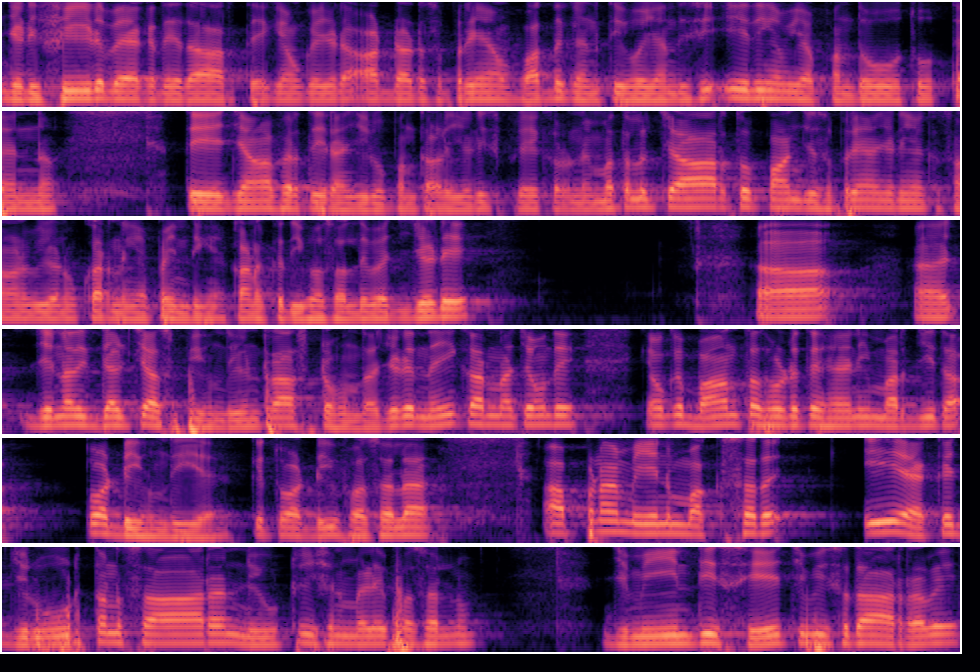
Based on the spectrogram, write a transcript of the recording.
ਜਿਹੜੀ ਫੀਡਬੈਕ ਦੇ ਆਧਾਰ ਤੇ ਕਿਉਂਕਿ ਜਿਹੜਾ ਅੱਡ ਅੱਡ ਸਪਰੇਆਂ ਵੱਧ ਗਿਣਤੀ ਹੋ ਜਾਂਦੀ ਸੀ ਇਹਦੀਆਂ ਵੀ ਆਪਾਂ 2 ਤੋਂ 3 ਤੇ ਜਾਂ ਫਿਰ 13045 ਜਿਹੜੀ ਸਪਰੇਅ ਕਰਾਉਂਦੇ ਮਤਲਬ 4 ਤੋਂ 5 ਸਪਰੇਆਂ ਜਿਹੜੀਆਂ ਕਿਸਾਨ ਵੀਰਾਂ ਨੂੰ ਕਰਨੀਆਂ ਪੈਂਦੀਆਂ ਕਣਕ ਦੀ ਫਸਲ ਦੇ ਵਿੱਚ ਜਿਹੜੇ ਅ, ਜਿਨ੍ਹਾਂ ਦੀ ਦਿਲਚਸਪੀ ਹੁੰਦੀ ਇੰਟਰਸਟ ਹੁੰਦਾ ਜਿਹੜੇ ਨਹੀਂ ਕਰਨਾ ਚਾਹੁੰਦੇ ਕਿਉਂਕਿ ਬਾਹਨ ਤਾਂ ਤੁਹਾਡੇ ਤੇ ਹੈ ਨਹੀਂ ਮਰਜ਼ੀ ਤਾਂ ਤੁਹਾਡੀ ਹੁੰਦੀ ਹੈ ਕਿ ਤੁਹਾਡੀ ਫਸਲ ਆ। ਆਪਣਾ ਮੇਨ ਮਕਸਦ ਇਹ ਹੈ ਕਿ ਜ਼ਰੂਰਤ ਅਨੁਸਾਰ ਨਿਊਟ੍ਰੀਸ਼ਨ ਮਿਲੇ ਫਸਲ ਨੂੰ। ਜ਼ਮੀਨ ਦੀ ਸਿਹਤ 'ਚ ਵੀ ਸੁਧਾਰ ਰਵੇ,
